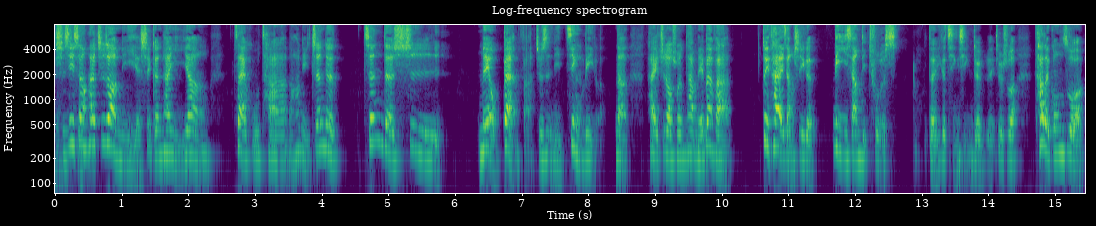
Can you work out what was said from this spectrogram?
实际上他知道你也是跟他一样在乎他，然后你真的真的是没有办法，就是你尽力了。那他也知道说他没办法，对他来讲是一个利益相抵触的事。的一个情形，对不对？就是说，他的工作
